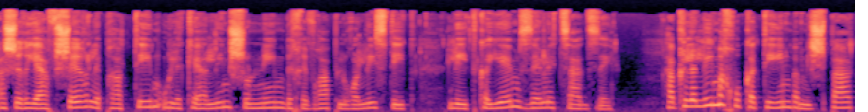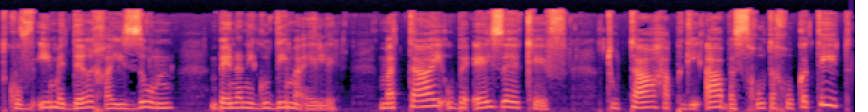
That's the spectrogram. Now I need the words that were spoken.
אשר יאפשר לפרטים ולקהלים שונים בחברה פלורליסטית להתקיים זה לצד זה. הכללים החוקתיים במשפט קובעים את דרך האיזון בין הניגודים האלה. מתי ובאיזה היקף תותר הפגיעה בזכות החוקתית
